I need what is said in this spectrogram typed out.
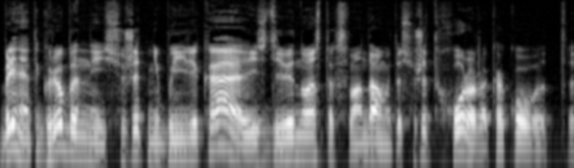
Блин, это гребаный сюжет не боевика из 90-х с Ван Дамом, это сюжет хоррора какого-то,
